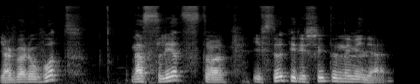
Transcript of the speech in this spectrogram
Я говорю, вот, наследство, и все перешито на меня.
